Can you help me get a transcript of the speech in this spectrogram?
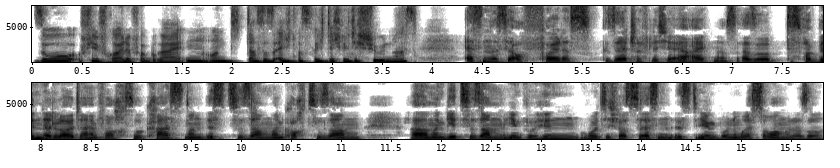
so viel Freude verbreiten und das ist echt was richtig, richtig Schönes. Essen ist ja auch voll das gesellschaftliche Ereignis. Also das verbindet Leute einfach so krass. Man isst zusammen, man kocht zusammen, äh, man geht zusammen irgendwo hin, holt sich was zu essen, isst irgendwo in einem Restaurant oder so.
